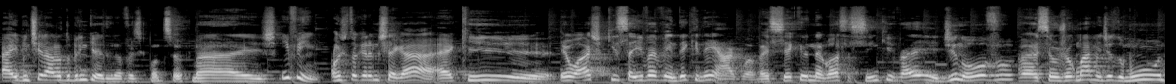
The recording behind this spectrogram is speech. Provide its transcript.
Aí me tiraram do brinquedo, né? Foi isso que aconteceu. Mas, enfim, onde eu tô querendo chegar é que eu acho que isso aí vai vender que nem água. Vai ser aquele negócio assim que vai, de novo, vai ser o jogo mais vendido do mundo.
